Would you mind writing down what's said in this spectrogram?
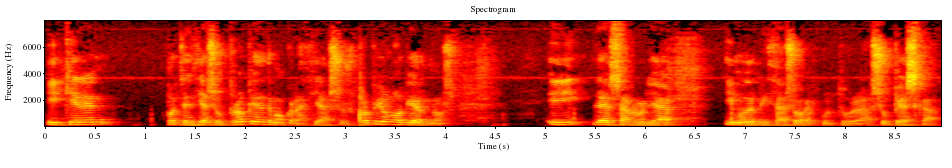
y quieren potenciar su propia democracia, sus propios gobiernos y desarrollar y modernizar su agricultura, su pesca.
